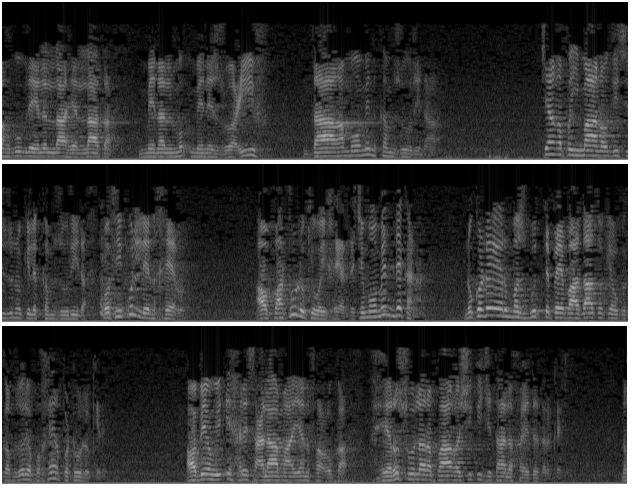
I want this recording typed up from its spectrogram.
محبوب دی الله الله تا من المؤمن الضعیف دا مؤمن کمزوري نه چې هغه په ایمان او دي سيزونو کې لږ کمزوري ده وفي کل خير او پټولو کې وای خیر دی چې مؤمن دې کنه نو کډیر مضبوط ته په عبادتو کې او کمزوري خو خیر پټولو کې او به وی احرس علی ما ينفعک هرس لر پاغ شي کې چې تعالی فائدہ درکړي نو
